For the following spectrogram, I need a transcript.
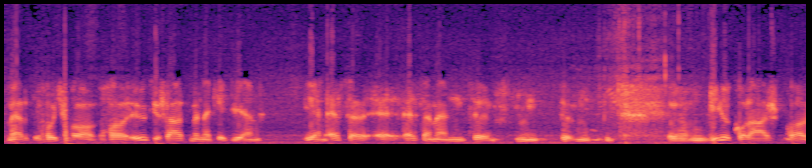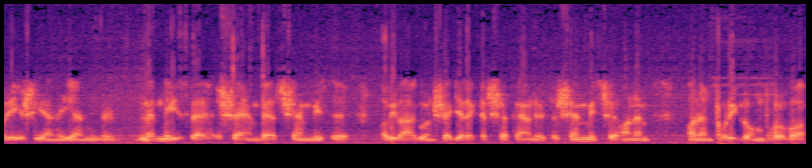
mert hogyha ha ők is átmennek egy ilyen ilyen esze, eszement ö, ö, ö, gyilkolásba, és ilyen, ilyen nem nézve se embert, semmit a világon, se gyereket, se felnőttet, semmit se, hanem, hanem porigrombolva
